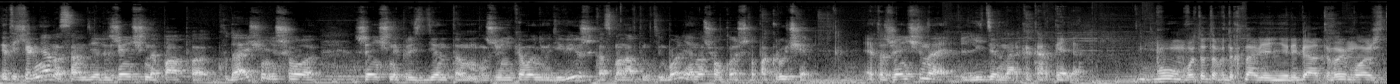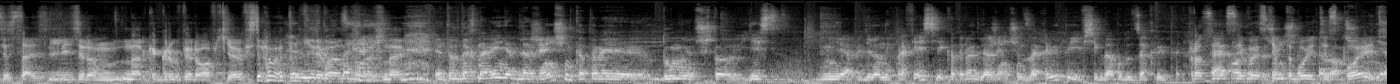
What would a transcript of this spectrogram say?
это херня на самом деле. Женщина-папа куда еще не шло. Женщиной-президентом уже никого не удивишь, космонавтом тем более. Я нашел кое-что покруче. Это женщина-лидер наркокартеля. бум, вот это вдохновение. Ребята, вы можете стать лидером наркогруппировки. Все в этом мире возможно. Это вдохновение для женщин, которые думают, что есть в мире определенные профессии, которые для женщин закрыты и всегда будут закрыты. Просто Так если вот, вы с кем-то будете сказала, что спорить,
